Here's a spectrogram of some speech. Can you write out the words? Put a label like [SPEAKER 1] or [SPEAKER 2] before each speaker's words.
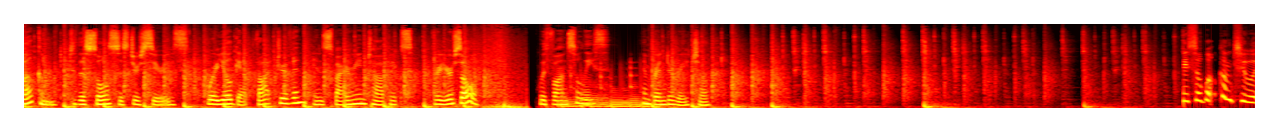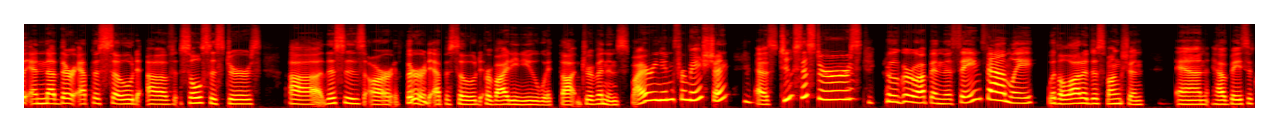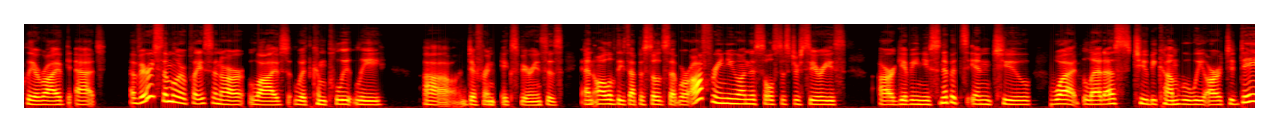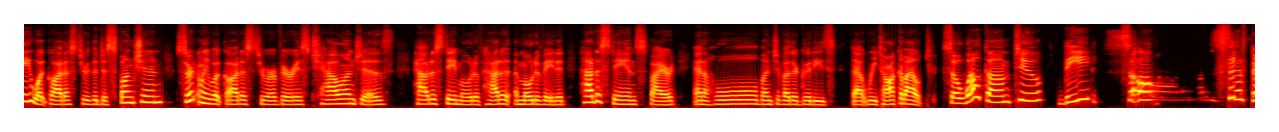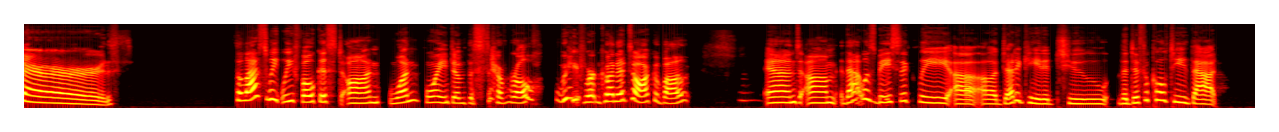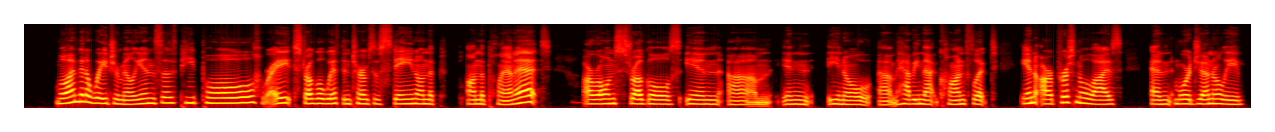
[SPEAKER 1] Welcome to the Soul Sisters series, where you'll get thought driven, inspiring topics for your soul with Vaughn Solis and Brenda Rachel. Okay, so welcome to another episode of Soul Sisters. Uh, this is our third episode providing you with thought driven, inspiring information as two sisters who grew up in the same family with a lot of dysfunction and have basically arrived at a very similar place in our lives with completely uh, different experiences. And all of these episodes that we're offering you on this Soul Sister series are giving you snippets into what led us to become who we are today, what got us through the dysfunction, certainly what got us through our various challenges, how to stay motive, how to uh, motivated, how to stay inspired, and a whole bunch of other goodies that we talk about. So welcome to the Soul Sisters. So last week we focused on one point of the several we were going to talk about. And um, that was basically uh, uh, dedicated to the difficulty that, well, I'm going to wager millions of people, right, struggle with in terms of staying on the on the planet, our own struggles in um, in you know um, having that conflict in our personal lives and more generally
